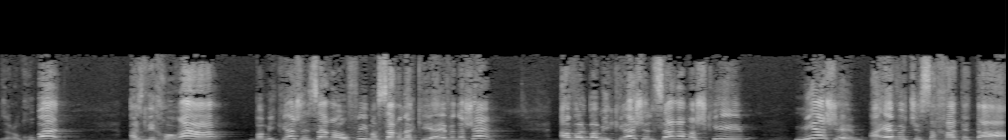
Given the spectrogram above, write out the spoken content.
זה לא מכובד. אז לכאורה, במקרה של שר האופים, השר נקי, העבד אשם. אבל במקרה של שר המשקים, מי אשם? העבד שסחט את, ה,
